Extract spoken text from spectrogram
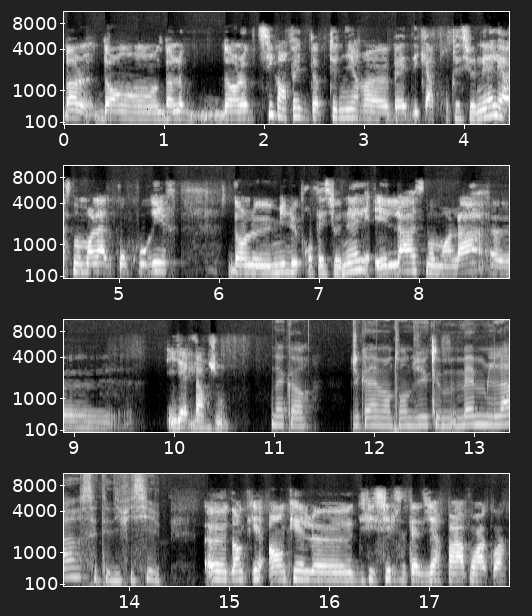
dans dans dans l'optique en fait d'obtenir euh, ben, des cartes professionnelles et à ce moment-là de concourir dans le milieu professionnel et là à ce moment-là euh, il y a de l'argent. D'accord. J'ai quand même entendu que même là, c'était difficile. Euh, dans en quel euh, difficile, c'est-à-dire par rapport à quoi?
